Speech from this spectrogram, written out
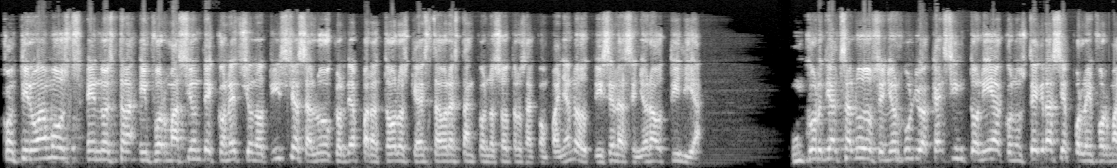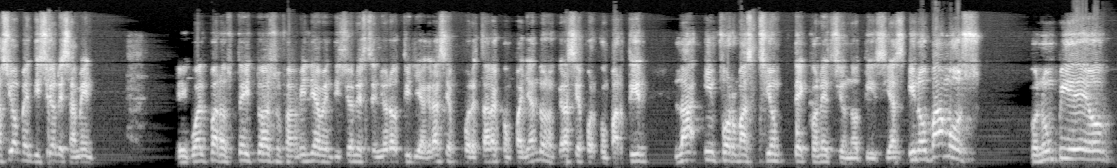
Continuamos en nuestra información de Conexión Noticias. Saludo cordial para todos los que a esta hora están con nosotros acompañando, dice la señora Otilia. Un cordial saludo, señor Julio, acá en sintonía con usted. Gracias por la información. Bendiciones. Amén. Igual para usted y toda su familia, bendiciones, señora Otilia. Gracias por estar acompañándonos, gracias por compartir la información de Conexión Noticias. Y nos vamos con un video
